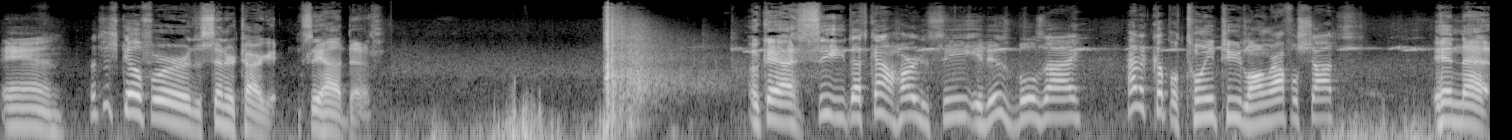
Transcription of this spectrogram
And let's just go for the center target and see how it does. Okay, I see, that's kind of hard to see. It is bullseye. Had a couple 22 long rifle shots in that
